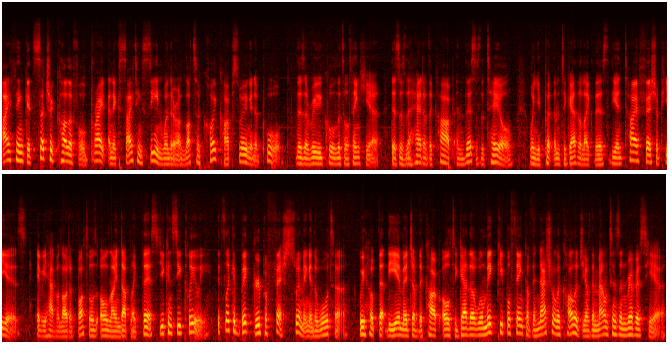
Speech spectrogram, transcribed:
I think it's such a colorful, bright, and exciting scene when there are lots of koi carp swimming in a pool. There's a really cool little thing here. This is the head of the carp and this is the tail. When you put them together like this, the entire fish appears. If you have a lot of bottles all lined up like this, you can see clearly. It's like a big group of fish swimming in the water. We hope that the image of the carp altogether will make people think of the natural ecology of the mountains and rivers here,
